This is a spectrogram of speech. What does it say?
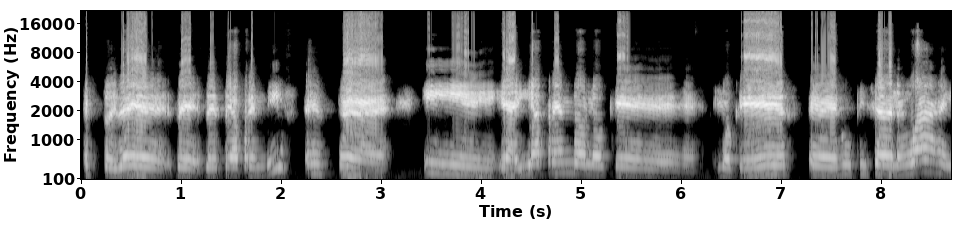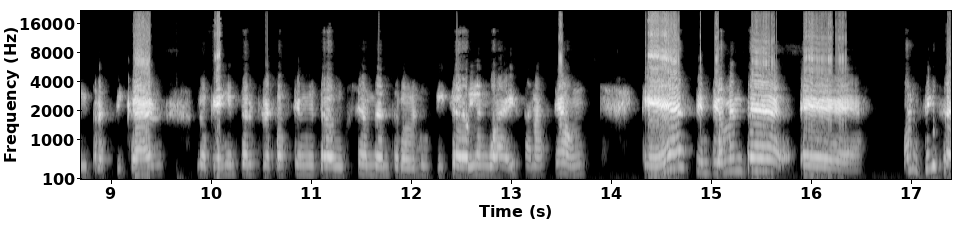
estoy de, de, de, aprendiz este y, ahí aprendo lo que lo que es eh, justicia del lenguaje y practicar lo que es interpretación y traducción dentro de justicia del lenguaje y sanación que es simplemente eh, bueno sí se,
